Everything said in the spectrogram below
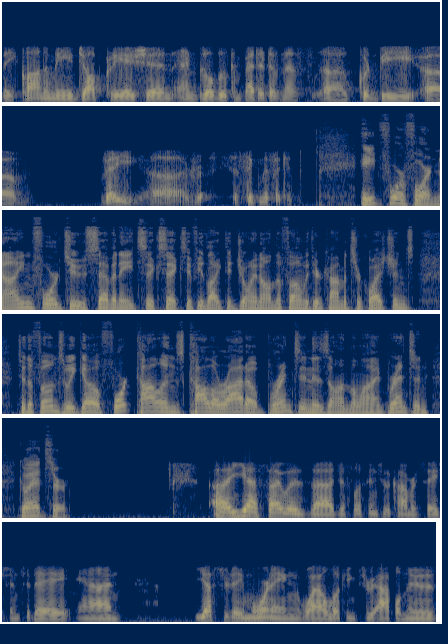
the economy, job creation, and global competitiveness uh, could be uh, very uh, significant. 844 942 7866. If you'd like to join on the phone with your comments or questions, to the phones we go. Fort Collins, Colorado. Brenton is on the line. Brenton, go ahead, sir. Uh, yes, I was uh, just listening to the conversation today, and yesterday morning, while looking through Apple News,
